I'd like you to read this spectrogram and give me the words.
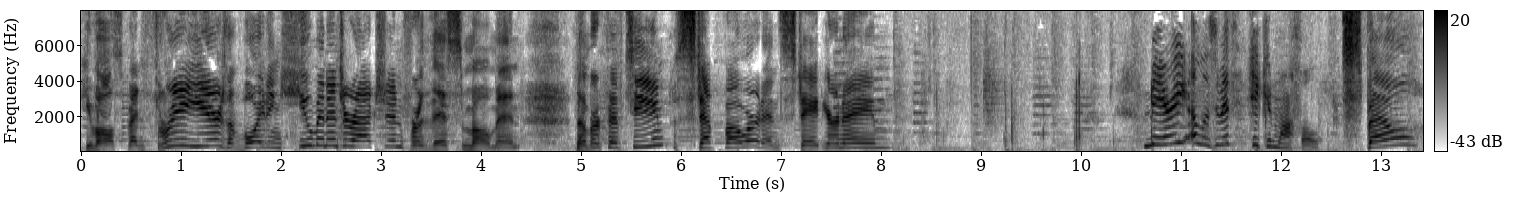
You've all spent three years avoiding human interaction for this moment. Number 15, step forward and state your name. Elizabeth Hickenwaffle. Spell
